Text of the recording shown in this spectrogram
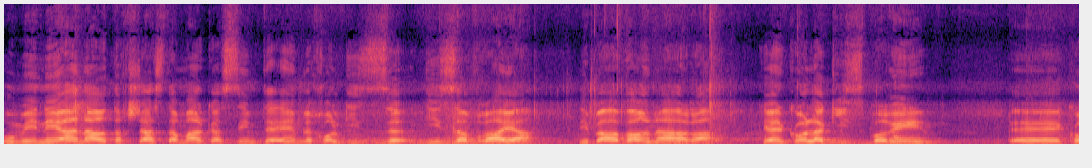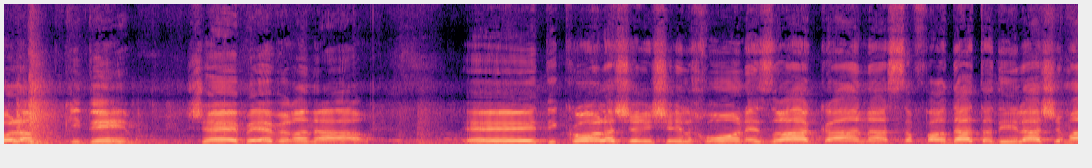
ומיני אנא ארתחשסתא מלכה שים תאם לכל גזבריה בעבר נהרה, כן, כל הגזברים, אה, כל הפקידים שבעבר הנהר, אה, דכל אשר ישלחון עזרא כהנא ספר דתא דהילה שמיא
